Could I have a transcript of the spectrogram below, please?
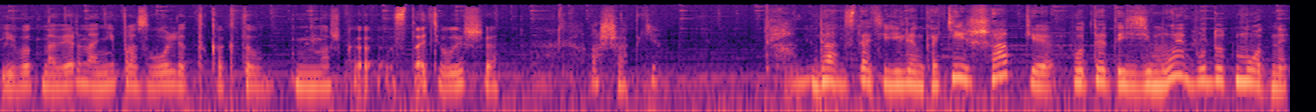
И вот, наверное, они позволят как-то немножко стать выше. А шапки? Да, кстати, Елена, какие шапки вот этой зимой будут модны?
